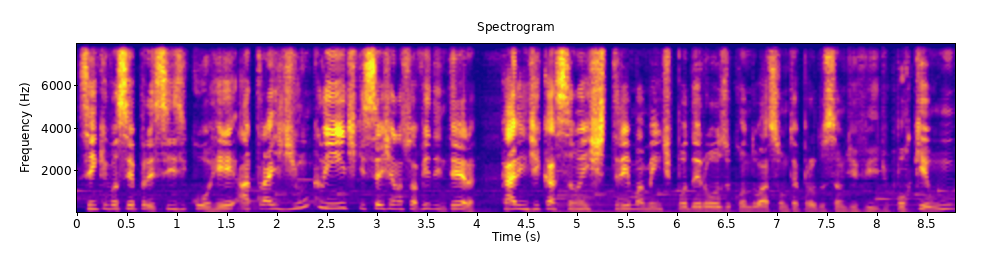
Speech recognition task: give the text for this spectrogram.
sem que você precise correr atrás de um cliente que seja na sua vida inteira? Cara, indicação é extremamente poderoso quando o assunto é produção de vídeo, porque um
